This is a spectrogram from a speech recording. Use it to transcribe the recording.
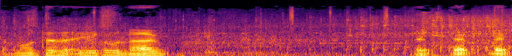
Some more Desert Eagle? No. Nope, nope, nope.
